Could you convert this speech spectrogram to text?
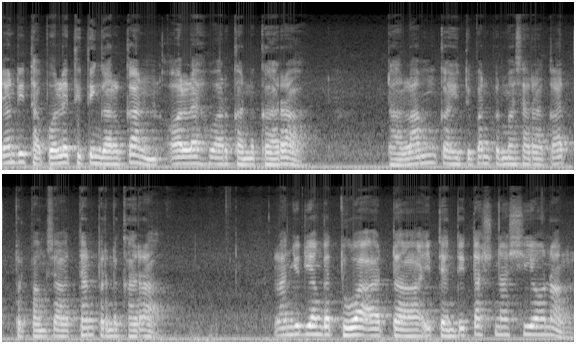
yang tidak boleh ditinggalkan oleh warga negara dalam kehidupan bermasyarakat, berbangsa, dan bernegara. Lanjut yang kedua ada identitas nasional.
